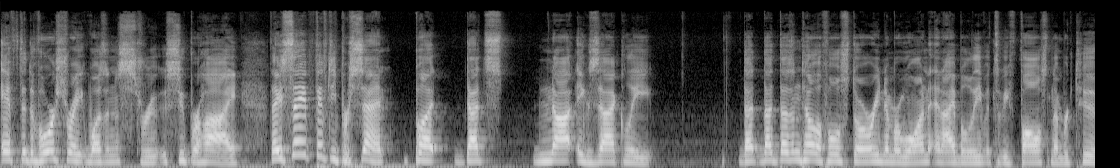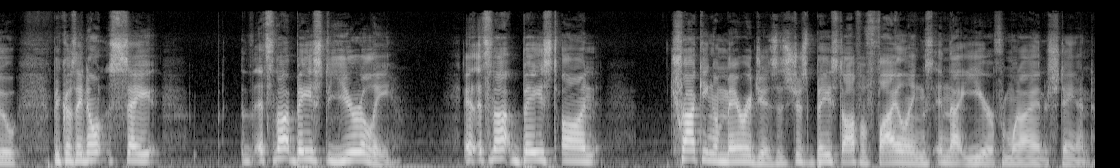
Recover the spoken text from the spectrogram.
if the divorce rate wasn't super high. They say 50%, but that's not exactly that that doesn't tell the full story number 1 and I believe it to be false number 2 because they don't say it's not based yearly. It's not based on tracking of marriages. It's just based off of filings in that year from what I understand.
